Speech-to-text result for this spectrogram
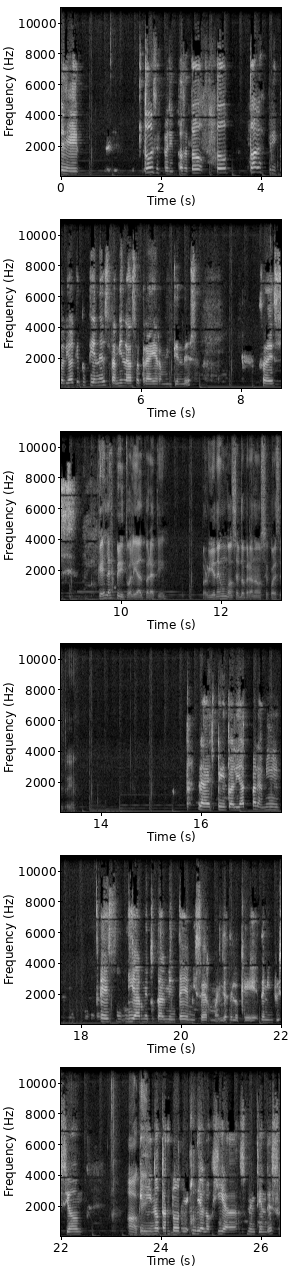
Eh, todo es espiritu o sea, todo, todo, toda la espiritualidad que tú tienes también la vas a traer, ¿me entiendes? O sea, es... ¿Qué es la espiritualidad para ti? Porque yo tengo un concepto, pero no sé cuál es el tuyo. La espiritualidad para mí es guiarme totalmente de mi ser, man, desde lo que, de mi intuición, Ah, ok. y no tanto de ideologías, ¿me entiendes?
